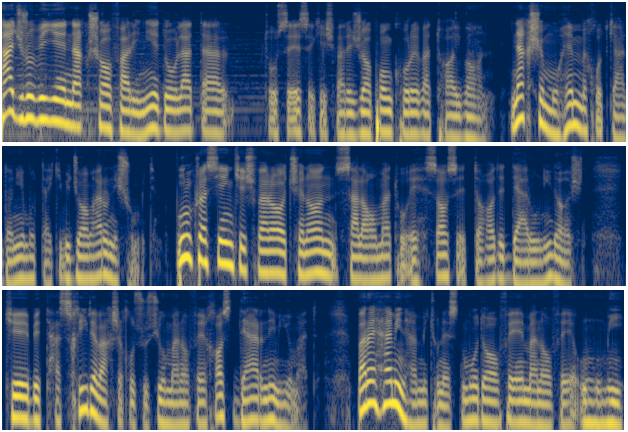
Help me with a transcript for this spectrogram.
تجربه نقش آفرینی دولت در توسعه سه کشور ژاپن، کره و تایوان نقش مهم خودگردانی متکی به جامعه رو نشون میده. بروکراسی این کشورها چنان سلامت و احساس اتحاد درونی داشت که به تسخیر بخش خصوصی و منافع خاص در نمی اومد. برای همین هم می‌تونست مدافع منافع عمومی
